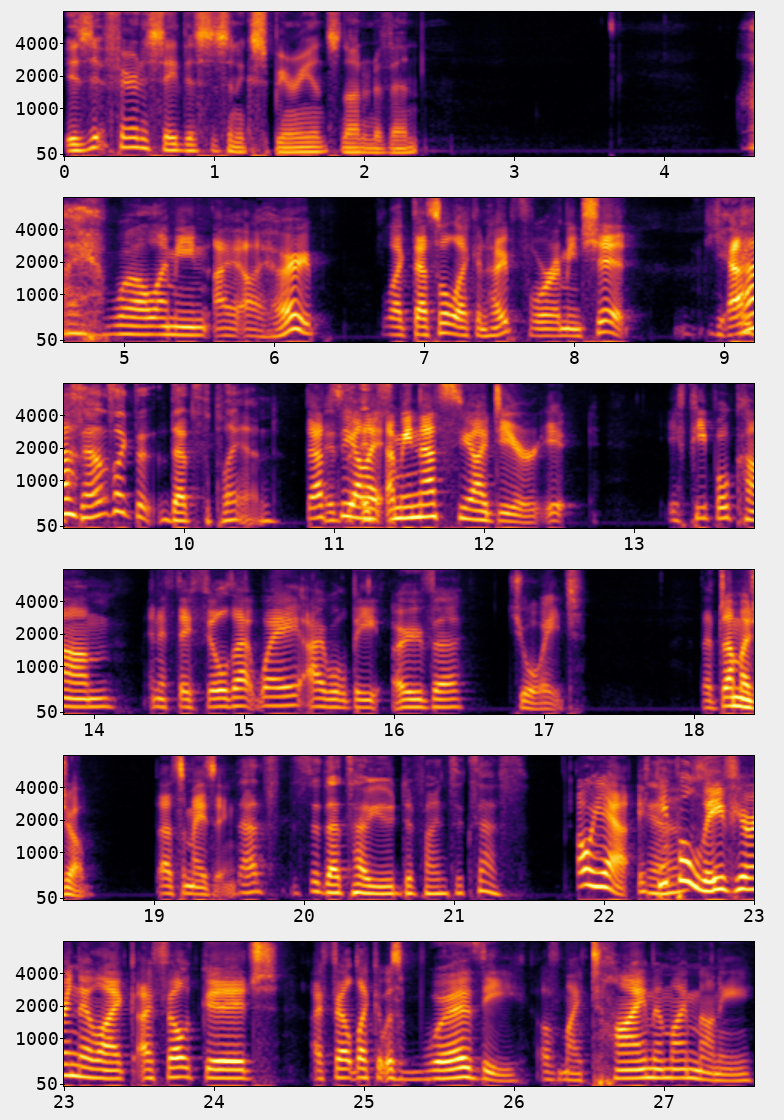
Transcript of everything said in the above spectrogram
is it fair to say this is an experience, not an event? I well, I mean, I I hope like that's all I can hope for. I mean, shit. Yeah, It sounds like that that's the plan. that's it's- the. I, it's- I mean, that's the idea. It, if people come and if they feel that way, I will be overjoyed. I've done my job. That's amazing. That's so that's how you define success. Oh yeah. If Yeah. people leave here and they're like, I felt good. I felt like it was worthy of my time and my money.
